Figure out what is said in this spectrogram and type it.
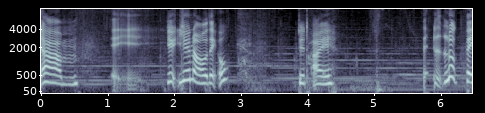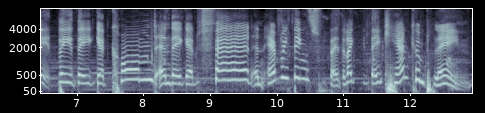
um you, you know they oh did I look they they they get combed and they get fed and everything's like they can't complain.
